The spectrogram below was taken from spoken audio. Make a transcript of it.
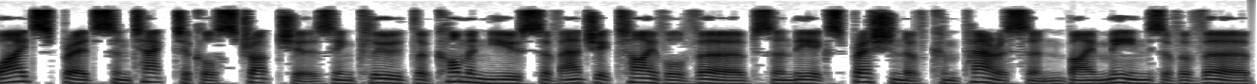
Widespread syntactical structures include the common use of adjectival verbs and the expression of comparison by means of a verb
